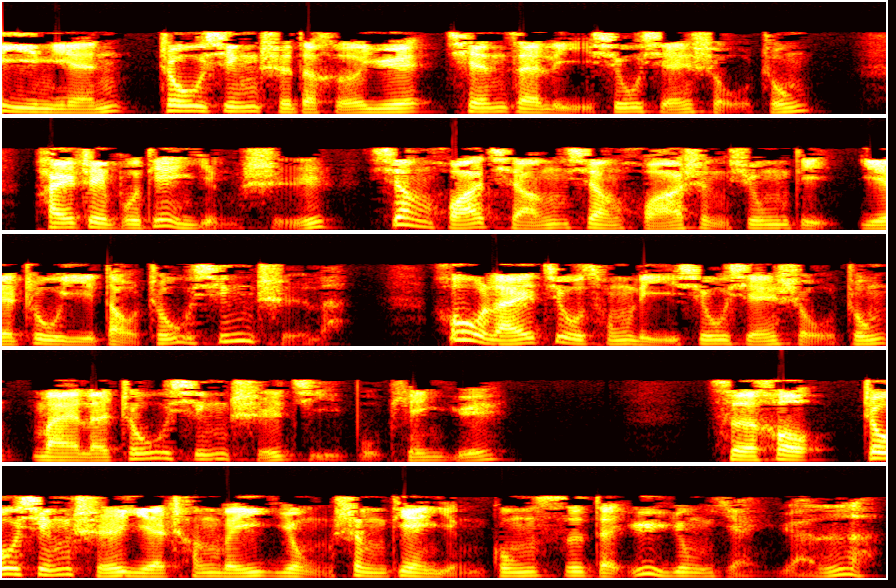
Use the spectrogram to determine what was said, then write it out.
一年，周星驰的合约签在李修贤手中。拍这部电影时，向华强、向华胜兄弟也注意到周星驰了。后来就从李修贤手中买了周星驰几部片约。此后，周星驰也成为永盛电影公司的御用演员了。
